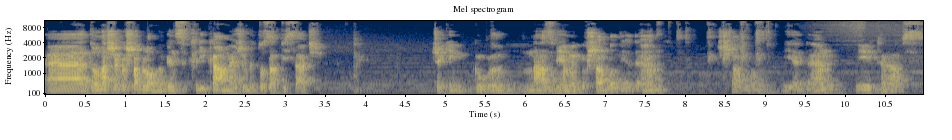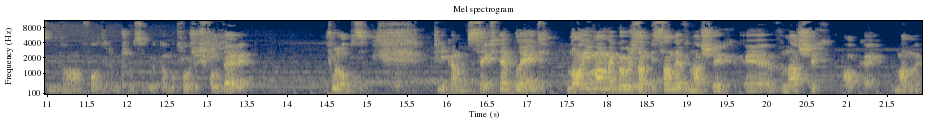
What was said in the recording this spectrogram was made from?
e, do naszego szablonu, więc klikamy, żeby to zapisać. Checking Google, nazwiemy go szablon 1 szablon 1 i teraz no, folder, musimy sobie tam utworzyć foldery full opcji. Klikamy Save Template, no i mamy go już zapisany w naszych, e, w naszych, ok, mamy,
